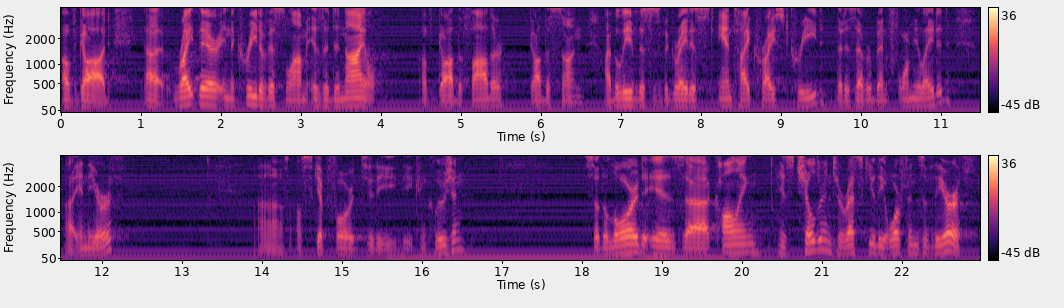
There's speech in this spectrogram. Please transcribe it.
of God. Uh, right there in the creed of Islam is a denial of God the Father, God the Son. I believe this is the greatest antichrist creed that has ever been formulated uh, in the earth. Uh, I'll skip forward to the, the conclusion. So the Lord is uh, calling his children to rescue the orphans of the earth.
